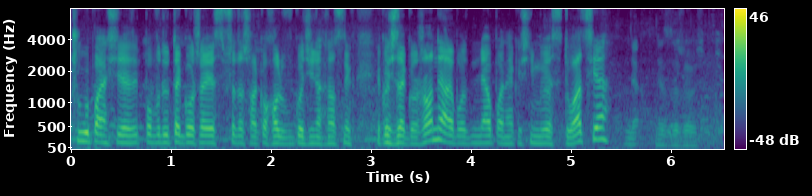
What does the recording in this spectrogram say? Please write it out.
czuł Pan się z powodu tego, że jest sprzedaż alkoholu w godzinach nocnych jakoś zagrożony, albo miał Pan jakieś niemiłe sytuacje? Nie, nie zdarzyło się.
